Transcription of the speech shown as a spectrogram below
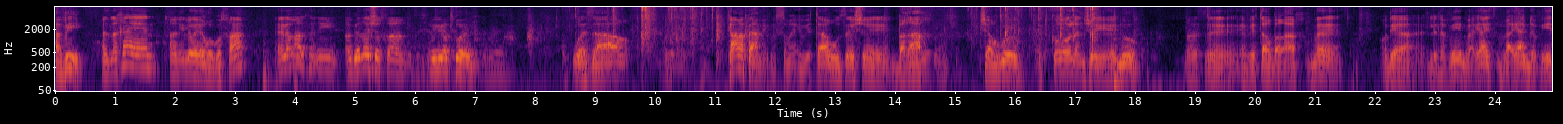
אבי. אז לכן אני לא אהרוג אותך, אלא רק אני אגרש אותך מלהיות כהן. הוא עזר כמה פעמים, זאת אומרת, אביתר הוא זה שברח כשהרגו את כל אנשי נוב, אז אה, אביתר ברח והודיע לדוד והיה, והיה עם דוד,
